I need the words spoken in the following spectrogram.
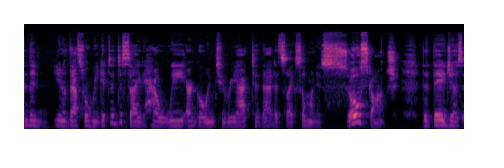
and then you know that's where we get to decide how we are going to react to that. It's like someone is so staunch that they just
